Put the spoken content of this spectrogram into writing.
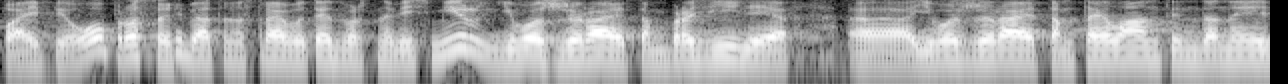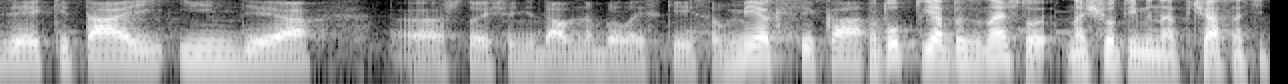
по IPO, просто ребята настраивают AdWords на весь мир, его сжирает там Бразилия, э, его сжирает там Таиланд, Индонезия, Китай, Индия, что еще недавно было из кейсов, Мексика. Ну тут я бы, знаешь, что насчет именно, в частности,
